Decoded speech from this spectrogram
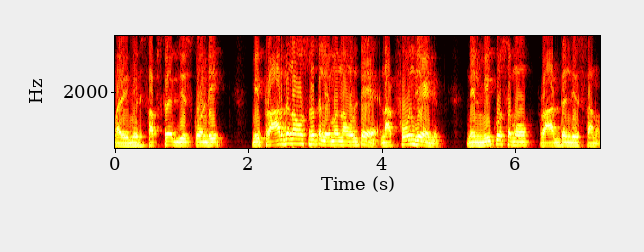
మరి మీరు సబ్స్క్రైబ్ చేసుకోండి. మీ ప్రార్థన అవసరతలు ఏమన్నా ఉంటే నాకు ఫోన్ చేయండి. నేను మీకోసము ప్రార్థన చేస్తాను.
